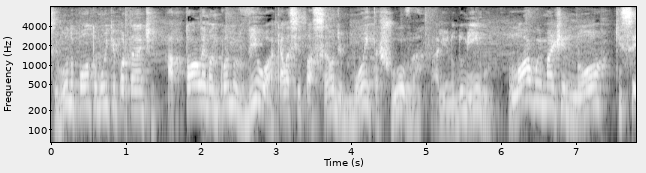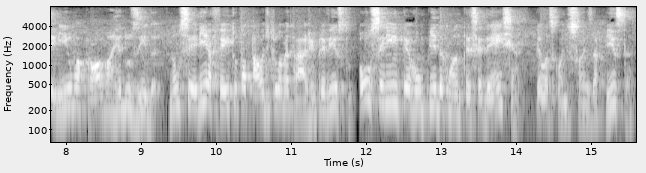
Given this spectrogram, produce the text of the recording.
Segundo ponto muito importante, a Toleman quando viu aquela situação de muita chuva ali no domingo, logo imaginou que seria uma prova reduzida. Não seria feito o total de quilometragem previsto, ou seria interrompida com antecedência pelas condições da pista,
